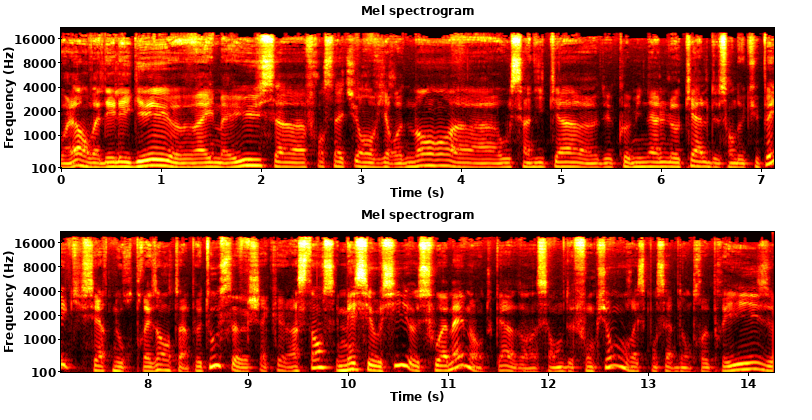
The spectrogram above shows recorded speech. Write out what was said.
voilà, on va déléguer euh, à Emmaüs, à France Nature Environnement, au syndicat euh, de communal local de s'en occuper, qui certes nous représente un peu tous, chaque instance, mais c'est aussi soi-même, en tout cas dans un certain nombre de fonctions, responsable d'entreprise,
